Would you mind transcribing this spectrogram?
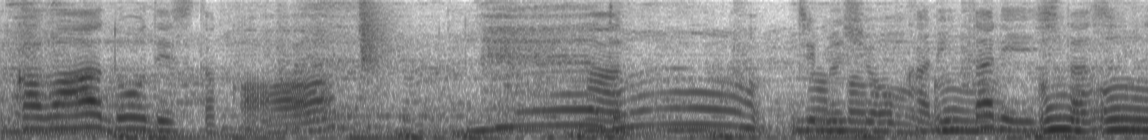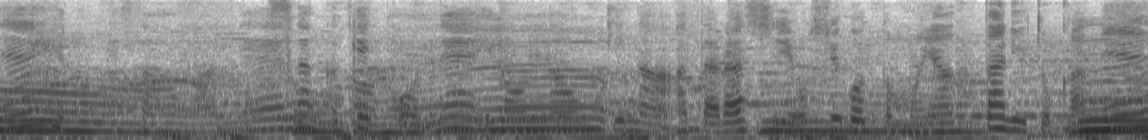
う。他はどうでしたか？ねあ事務所を借りたりしたしねなんか結構ねいろんな大きな新しいお仕事もやったりとかね、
